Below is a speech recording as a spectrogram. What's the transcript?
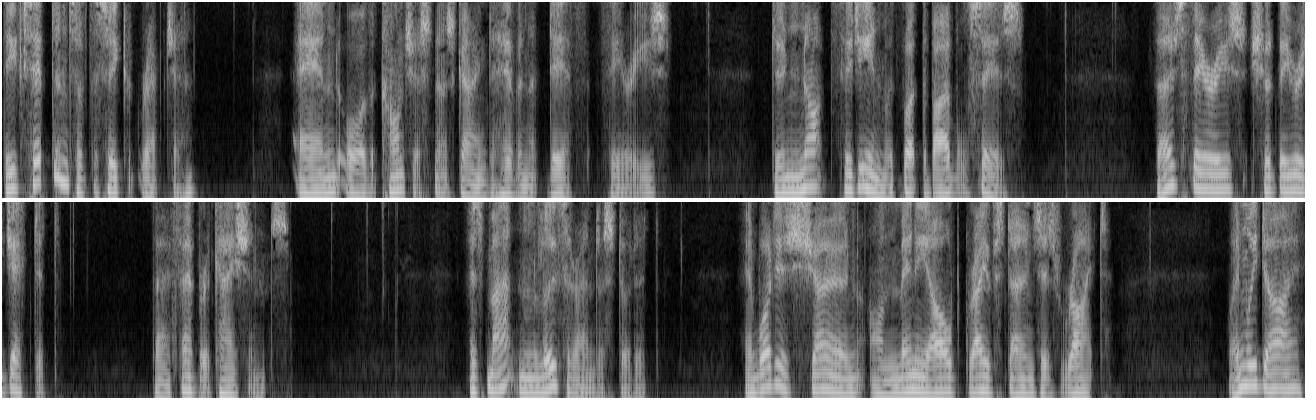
The acceptance of the secret rapture and or the consciousness going to heaven at death theories do not fit in with what the Bible says. Those theories should be rejected. They're fabrications. As Martin Luther understood it, and what is shown on many old gravestones is right. When we die,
